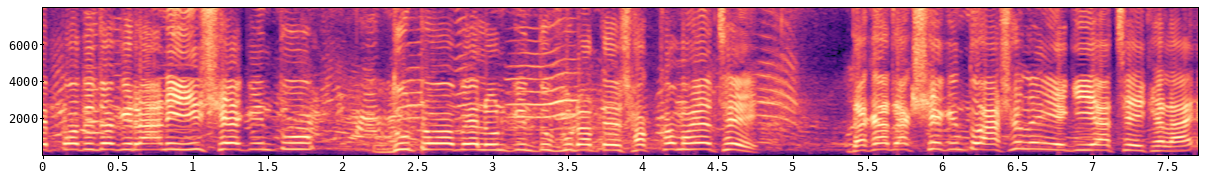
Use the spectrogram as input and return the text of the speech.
এ প্রতিযোগী রানী, সে কিন্তু দুটো বেলুন কিন্তু ফুটাতে সক্ষম হয়েছে। দেখা যাক সে কিন্তু আসলেই এগিয়ে আছে এই খেলায়।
